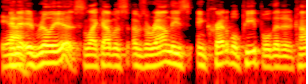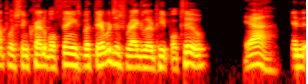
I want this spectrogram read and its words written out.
Yeah. And it, it really is. Like I was I was around these incredible people that had accomplished incredible things, but they were just regular people too. Yeah and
